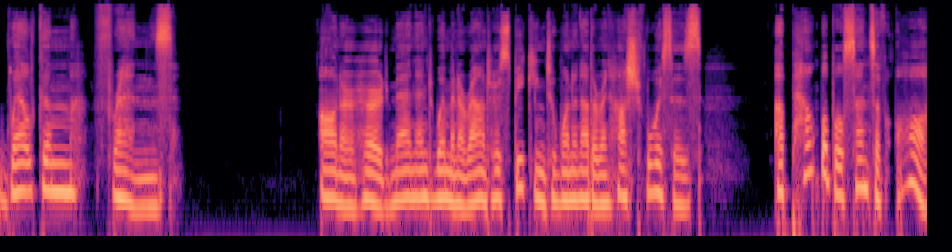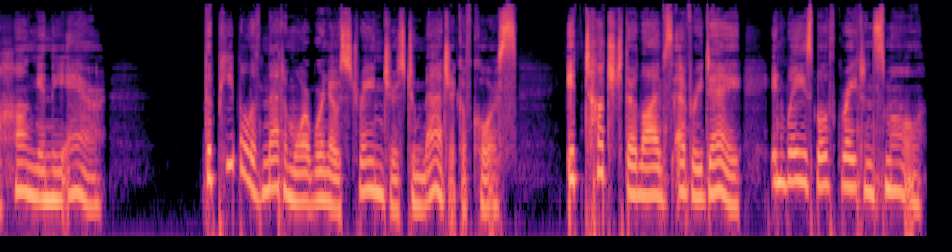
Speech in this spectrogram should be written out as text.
Welcome, friends. Honor heard men and women around her speaking to one another in hushed voices. A palpable sense of awe hung in the air. The people of Metamor were no strangers to magic, of course. It touched their lives every day, in ways both great and small.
